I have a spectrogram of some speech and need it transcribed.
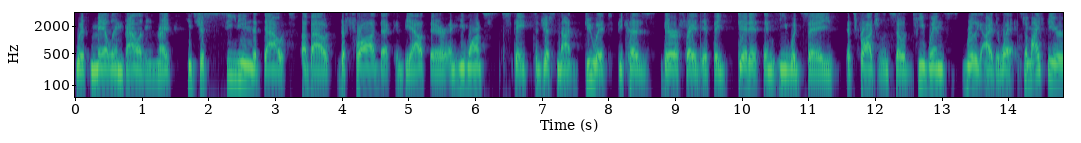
with mail-in balloting, right? He's just seeding the doubt about the fraud that could be out there. And he wants states to just not do it because they're afraid if they did it, then he would say it's fraudulent. So he wins really either way. So my fear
